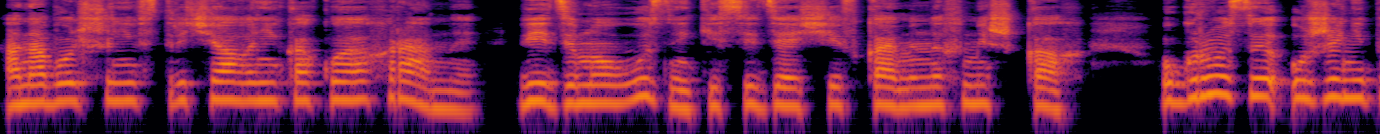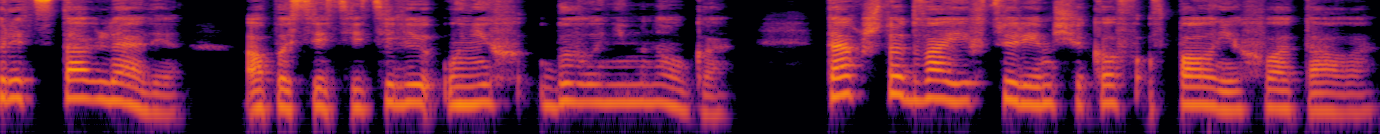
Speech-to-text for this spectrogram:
она больше не встречала никакой охраны. Видимо, узники, сидящие в каменных мешках, угрозы уже не представляли, а посетителей у них было немного. Так что двоих тюремщиков вполне хватало.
